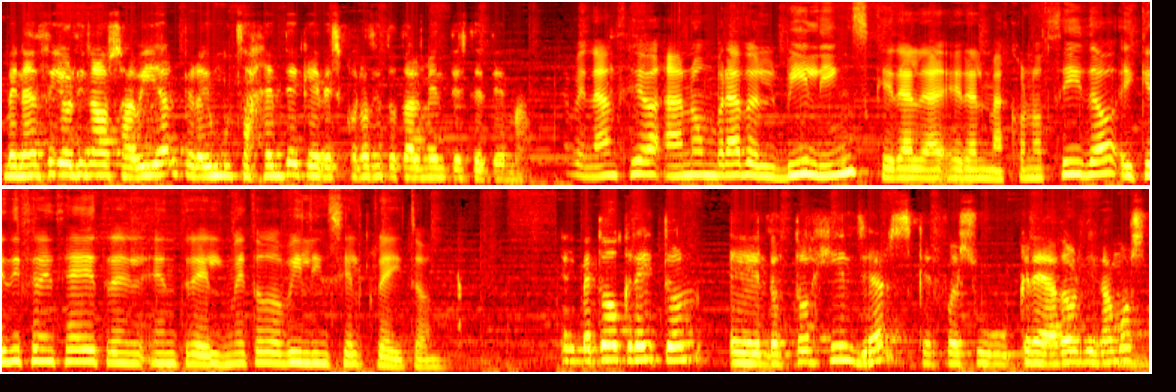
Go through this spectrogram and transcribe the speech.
Venancio y Ordina lo sabían, pero hay mucha gente que desconoce totalmente este tema. Venancio ha nombrado el Billings, que era, el más conocido, ¿y qué diferencia hay entre, el método Billings y el Creighton? El método Creighton, el doctor Hilgers, que fue su creador, digamos,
